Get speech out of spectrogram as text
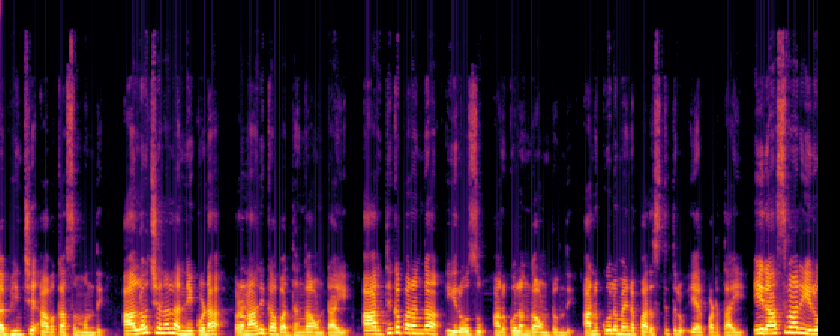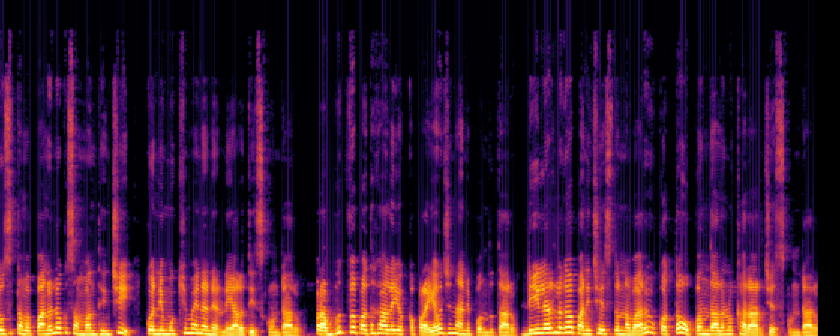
లభించే అవకాశం ఉంది. ఆలోచనలన్నీ కూడా ప్రణాళికాబద్ధంగా ఉంటాయి. ఆర్థిక పరంగా ఈ రోజు అనుకూలంగా ఉంటుంది. అనుకూలమైన పరిస్థితులు ఏర్పడతాయి. ఈ రాశి వారు ఈ రోజు తమ పనులకు సంబంధించి కొన్ని ముఖ్యమైన నిర్ణయాలు తీసుకుంటారు. ప్రభుత్వ పథకాల యొక్క ప్రయోజనాన్ని పొందుతారు. డీలర్లుగా పనిచేస్తున్న వారు కొత్త ఒప్పందాలను ఖరారు చేసుకుంటారు.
